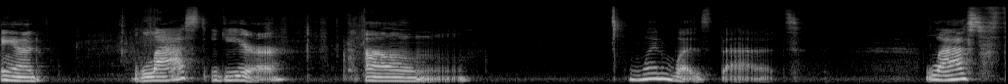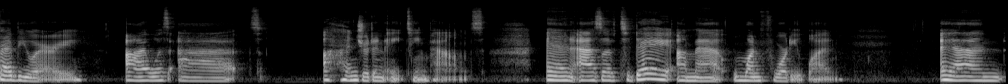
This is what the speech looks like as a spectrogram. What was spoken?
And last year um when was that? Last February, I was at 118 pounds. And as of today, I'm at 141. And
